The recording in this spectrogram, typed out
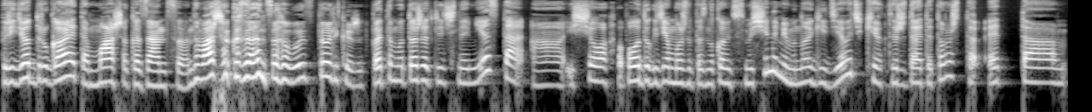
придет другая, там Маша Казанцева, но Маша Казанцева будет столько же. Поэтому тоже отличное место. А еще по поводу, где можно познакомиться с мужчинами, многие девочки утверждают о том, что это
